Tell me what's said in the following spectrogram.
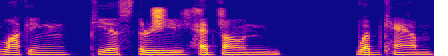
blocking PS3 headphone webcam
